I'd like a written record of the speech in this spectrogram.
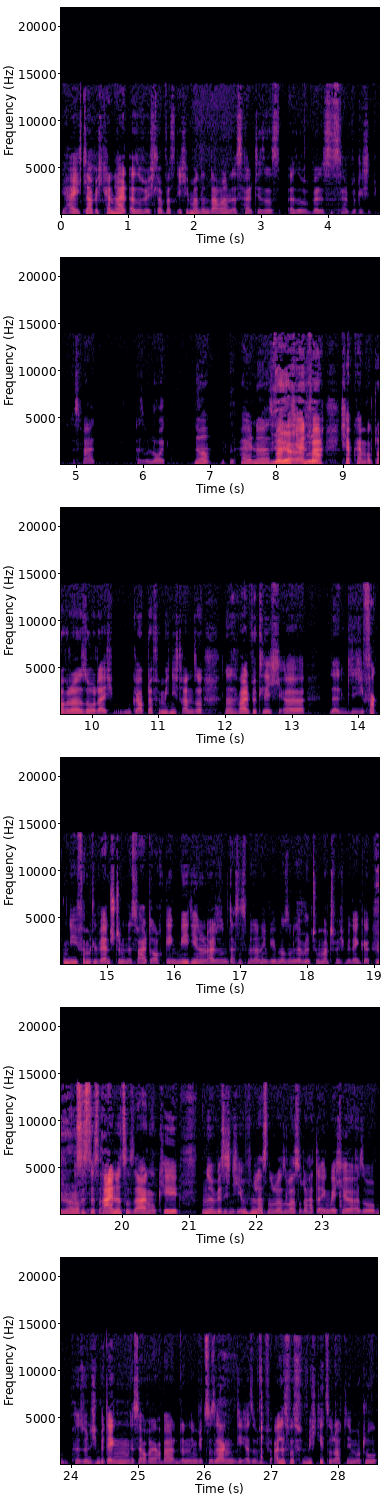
ja, ich glaube, ich kann halt, also ich glaube, was ich immer dann daran ist halt dieses, also weil es ist halt wirklich, es war also Leugner halt, ne? Es Ja, war ja, nicht also- einfach, ich habe keinen Bock drauf oder so, oder ich glaube da für mich nicht dran, so, sondern es war halt wirklich, äh, die die Fakten, die vermittelt werden, stimmten. Es war halt auch gegen Medien und alles und das ist mir dann irgendwie immer so ein Level too much, weil ich mir denke, Ja. es ist das eine zu sagen, okay, ne, will sich nicht impfen lassen oder sowas oder hat da irgendwelche, also persönlichen Bedenken, ist ja auch, aber dann irgendwie zu sagen, die, also für alles, was für mich geht, so nach dem Motto,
